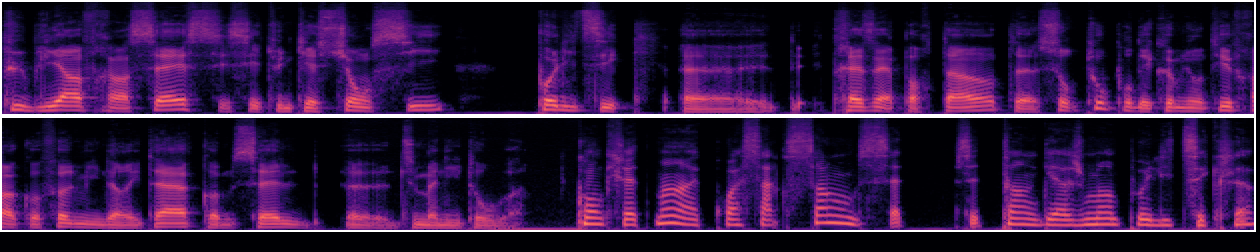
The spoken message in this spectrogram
publier en français, c'est une question aussi politique euh, très importante, surtout pour des communautés francophones minoritaires comme celle euh, du Manitoba. Concrètement, à quoi ça ressemble cet, engagement politique-là?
